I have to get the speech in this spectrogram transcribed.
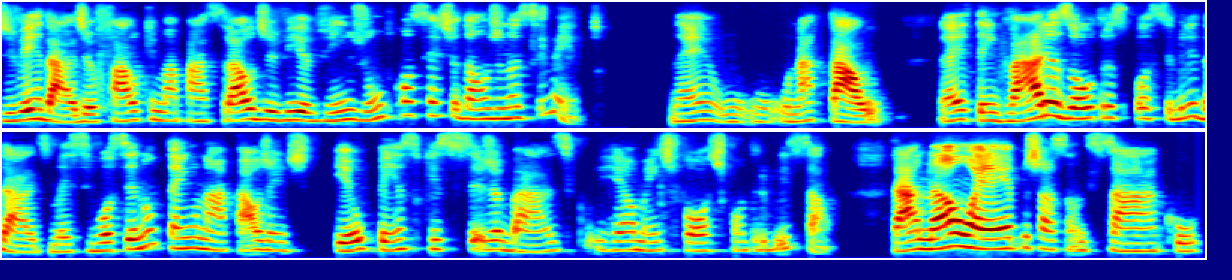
De verdade, eu falo que mapa astral devia vir junto com a certidão de nascimento, né? O, o, Natal, né? Tem várias outras possibilidades, mas se você não tem o Natal, gente, eu penso que isso seja básico e realmente forte contribuição tá? Não é puxação de saco.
